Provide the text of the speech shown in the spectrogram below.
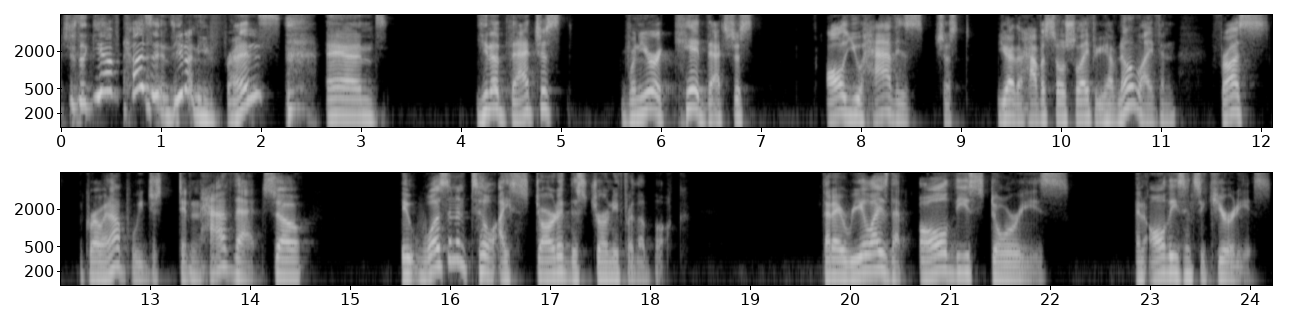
She's like, You have cousins. You don't need friends. And, you know, that just, when you're a kid, that's just all you have is just, you either have a social life or you have no life. And for us growing up, we just didn't have that. So it wasn't until I started this journey for the book that I realized that all these stories and all these insecurities,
